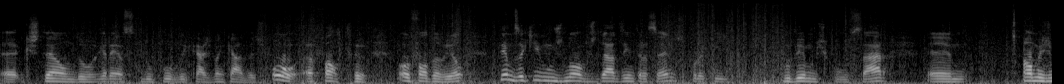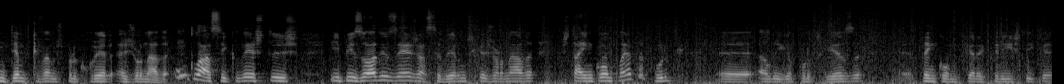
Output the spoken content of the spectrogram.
eh, questão do regresso do público às bancadas ou a falta, ou a falta dele. Temos aqui uns novos dados interessantes, por aqui podemos começar, eh, ao mesmo tempo que vamos percorrer a jornada. Um clássico destes episódios é já sabermos que a jornada está incompleta, porque a Liga Portuguesa tem como característica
